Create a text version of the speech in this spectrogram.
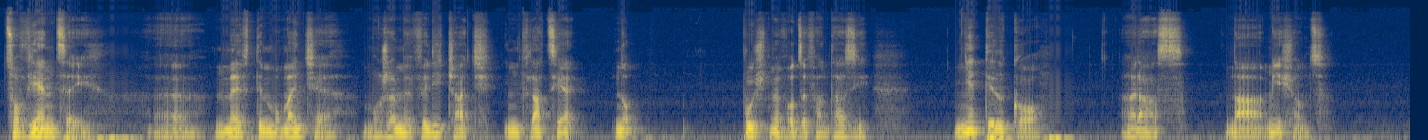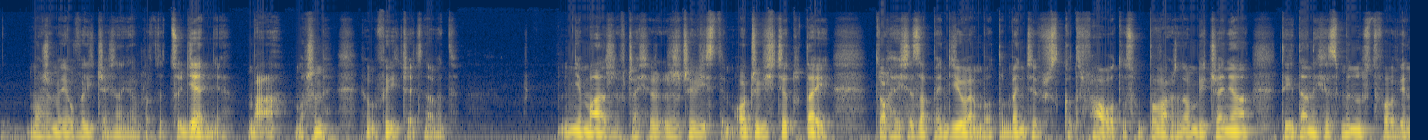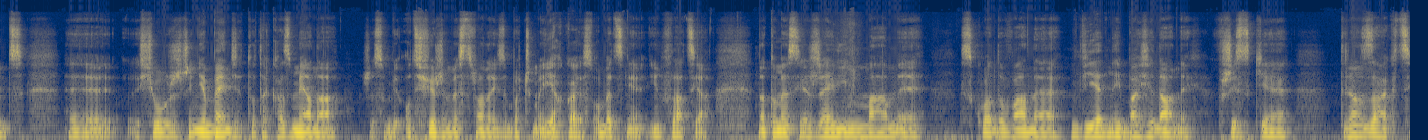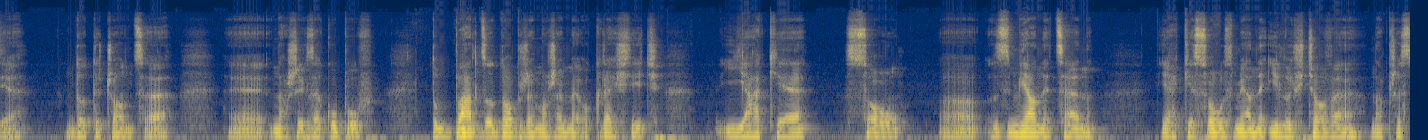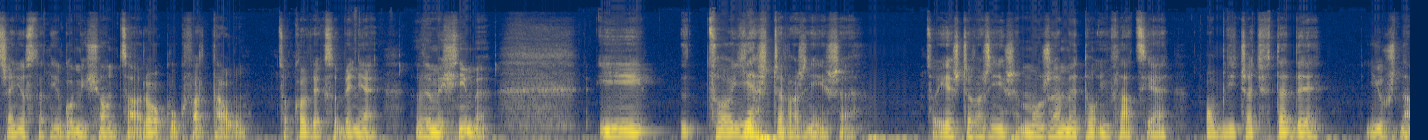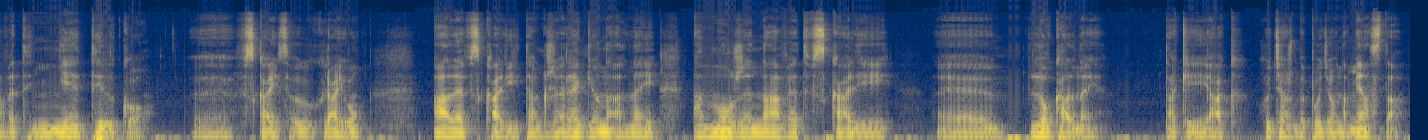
Co więcej, e, my w tym momencie możemy wyliczać inflację, no puśćmy wodze fantazji, nie tylko raz na miesiąc. Możemy ją wyliczać tak naprawdę codziennie. Ba, możemy ją wyliczać nawet niemalże w czasie rzeczywistym. Oczywiście tutaj trochę się zapędziłem, bo to będzie wszystko trwało. To są poważne obliczenia. Tych danych jest mnóstwo, więc yy, siłą rzeczy nie będzie to taka zmiana, że sobie odświeżymy stronę i zobaczymy, jaka jest obecnie inflacja. Natomiast jeżeli mamy składowane w jednej bazie danych wszystkie transakcje dotyczące yy, naszych zakupów, to bardzo dobrze możemy określić, jakie są e, zmiany cen, jakie są zmiany ilościowe na przestrzeni ostatniego miesiąca, roku, kwartału, cokolwiek sobie nie wymyślimy. I co jeszcze ważniejsze, co jeszcze ważniejsze, możemy tą inflację obliczać wtedy już nawet nie tylko w skali całego kraju, ale w skali także regionalnej, a może nawet w skali e, lokalnej, takiej jak chociażby podział na miasta.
